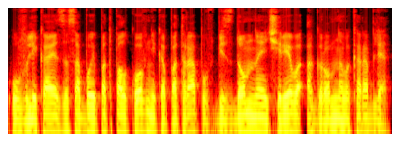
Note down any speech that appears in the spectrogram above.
увлекая за собой подполковника по трапу в бездомное чрево огромного корабля.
